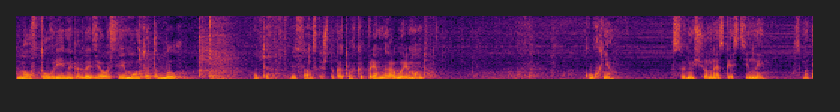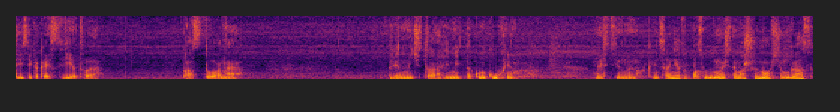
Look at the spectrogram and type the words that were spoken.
Но в то время, когда делался ремонт, это был это венецианская штукатурка, прям дорогой ремонт. Кухня, совмещенная с гостиной. Смотрите, какая светлая, просторная. Прям мечта иметь такую кухню, гостиную. Кондиционер, тут посудомоечная машина, в общем, газ.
